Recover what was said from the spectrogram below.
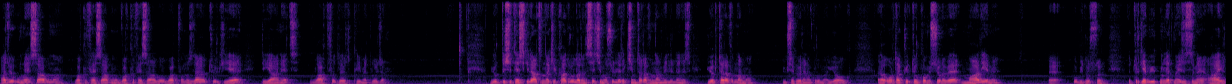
Hac ve umre hesabı mı? Vakıf hesabı mı? Vakıf hesabı. Vakfımız da Türkiye Diyanet Vakfı'dır kıymetli hocam. Yurt dışı teşkilatındaki kadroların seçim usulleri kim tarafından belirlenir? YÖK tarafından mı? Yüksek Öğrenim Kurumu? Yok. E, Ortak Kültür Komisyonu ve Maliye mi? E, bu bir dursun. E, Türkiye Büyük Millet Meclisi mi? Hayır.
